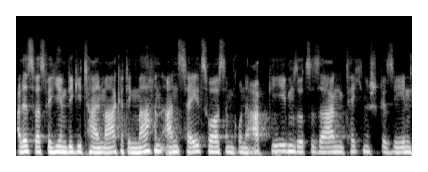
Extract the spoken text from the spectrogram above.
alles, was wir hier im digitalen Marketing machen, an Salesforce im Grunde abgeben, sozusagen technisch gesehen,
